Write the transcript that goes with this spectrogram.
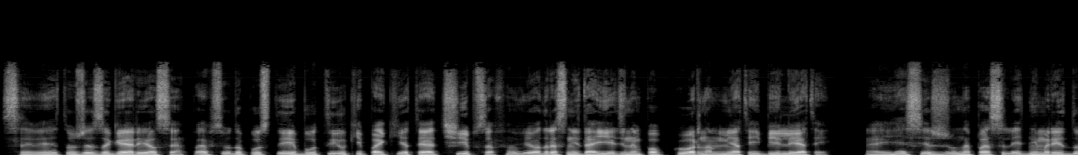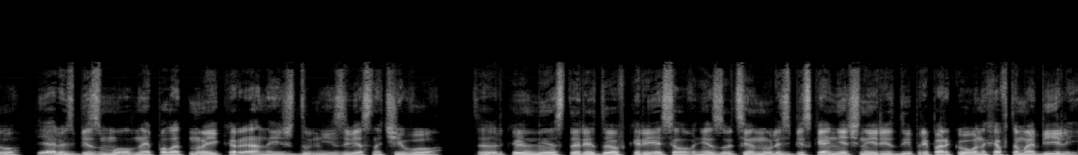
Свет уже загорелся, повсюду пустые бутылки, пакеты от чипсов, ведра с недоеденным попкорном, мятые билеты. А я сижу на последнем ряду, пялюсь безмолвное полотно экрана и жду неизвестно чего. Только вместо рядов кресел внизу тянулись бесконечные ряды припаркованных автомобилей,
